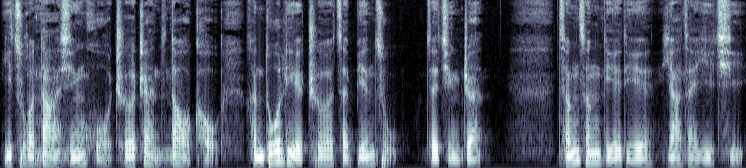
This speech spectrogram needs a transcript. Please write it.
一座大型火车站的道口，很多列车在编组，在进站，层层叠叠压在一起，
